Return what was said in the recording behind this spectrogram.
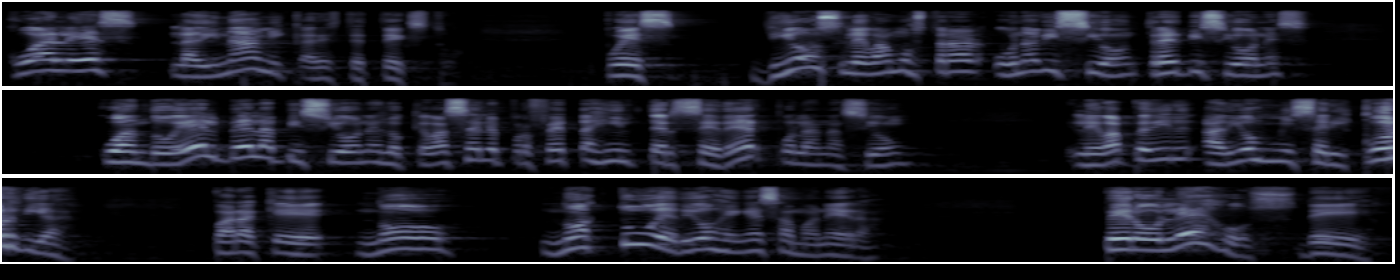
¿cuál es la dinámica de este texto? Pues Dios le va a mostrar una visión, tres visiones. Cuando Él ve las visiones, lo que va a hacer el profeta es interceder por la nación. Le va a pedir a Dios misericordia para que no, no actúe Dios en esa manera. Pero lejos de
